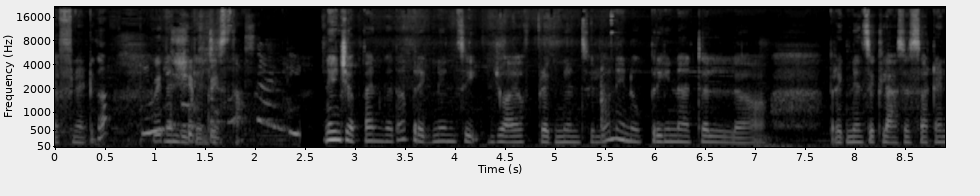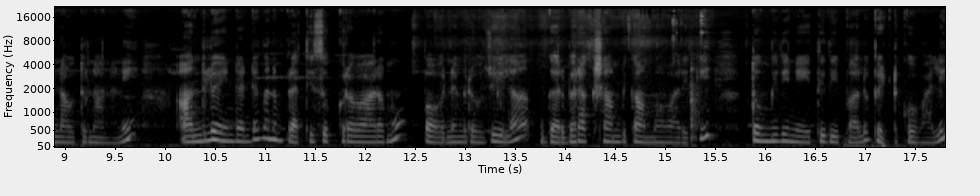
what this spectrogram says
డెఫినెట్గా దాని డీటెయిల్స్ ఇస్తాను నేను చెప్పాను కదా ప్రెగ్నెన్సీ జాయ్ ఆఫ్ ప్రెగ్నెన్సీలో నేను ప్రీనాటల్ ప్రెగ్నెన్సీ క్లాసెస్ అటెండ్ అవుతున్నానని. అందులో ఏంటంటే మనం ప్రతి శుక్రవారము పౌర్ణమి రోజు ఇలా గర్భరక్షాంబిక అమ్మవారికి తొమ్మిది నేతి దీపాలు పెట్టుకోవాలి.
